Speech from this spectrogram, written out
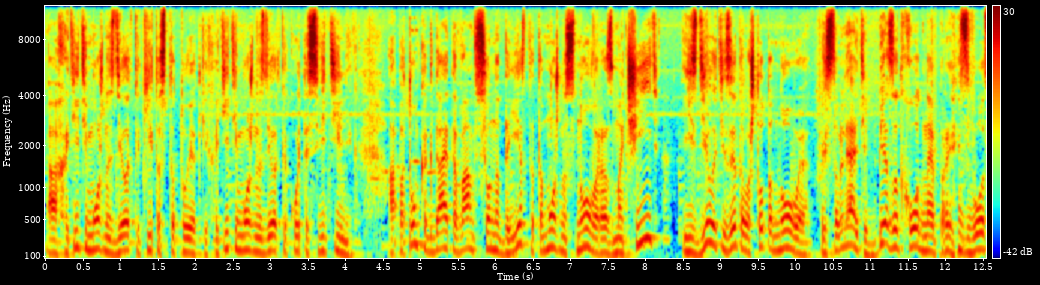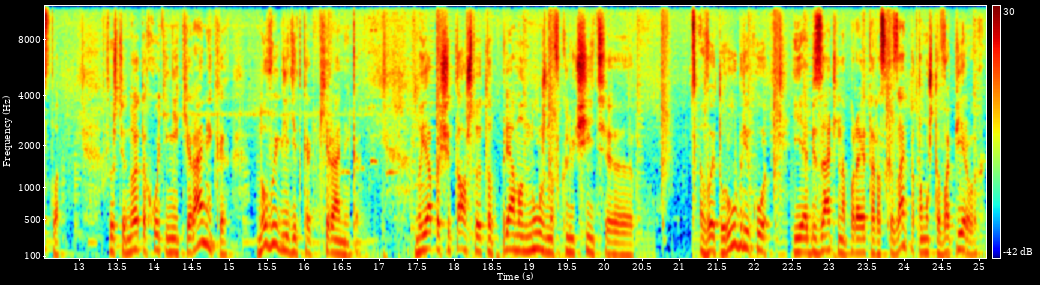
А хотите, можно сделать какие-то статуэтки, хотите, можно сделать какой-то светильник. А потом, когда это вам все надоест, это можно снова размочить и сделать из этого что-то новое. Представляете, безотходное производство. Слушайте, ну это хоть и не керамика, но выглядит как керамика. Но я посчитал, что это прямо нужно включить э, в эту рубрику и обязательно про это рассказать, потому что, во-первых,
